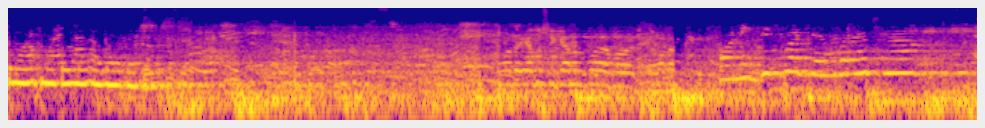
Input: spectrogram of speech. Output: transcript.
আলাইকুম রহমতুল্লাহ অনেকদিন পর চেম্বারে আসলাম।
